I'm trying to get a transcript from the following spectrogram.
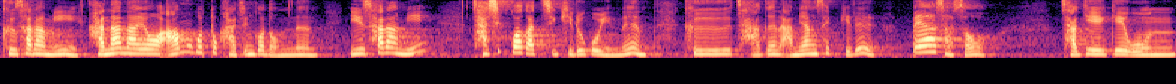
그 사람이 가난하여 아무것도 가진 것 없는 이 사람이 자식과 같이 기르고 있는 그 작은 암양 새끼를 빼앗아서 자기에게 온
